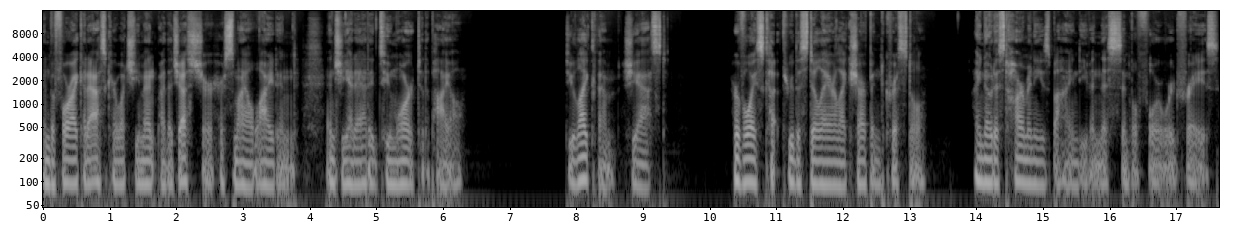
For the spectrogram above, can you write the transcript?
and before I could ask her what she meant by the gesture, her smile widened, and she had added two more to the pile. Do you like them? she asked. Her voice cut through the still air like sharpened crystal. I noticed harmonies behind even this simple forward phrase.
